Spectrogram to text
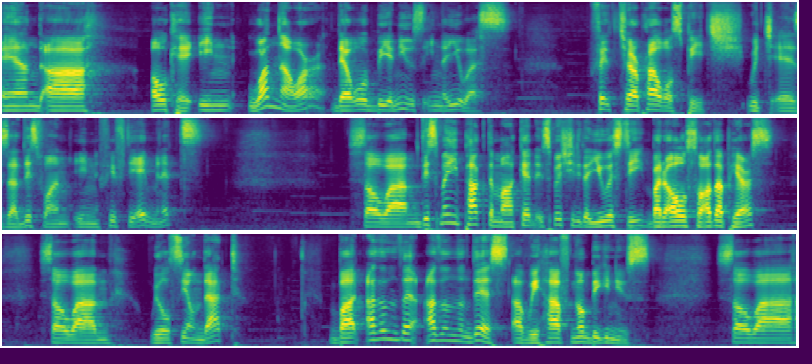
And uh, okay, in one hour, there will be a news in the US. Fed Chair Powell speech, which is uh, this one in 58 minutes. So um, this may impact the market, especially the USD, but also other pairs. So um, we'll see on that. But other than other than this, uh, we have no big news. So uh,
